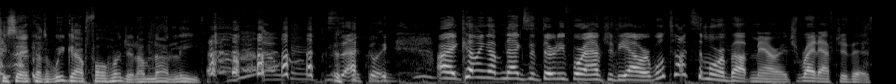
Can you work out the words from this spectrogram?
she said, because if we got four hundred, I'm not leaving. exactly. All right. Coming up next at 34 after the hour, we'll talk some more about marriage right after this.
